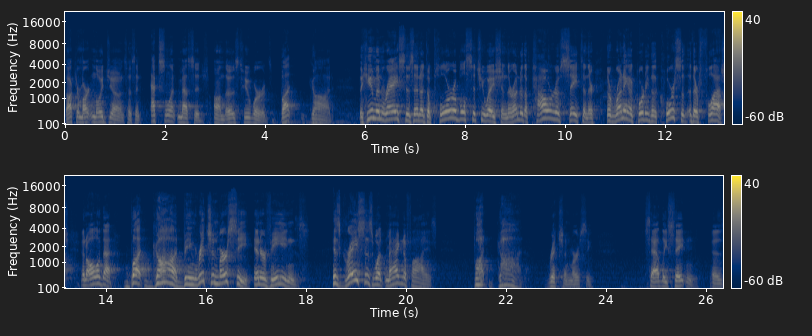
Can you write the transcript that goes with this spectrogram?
Dr. Martyn Lloyd-Jones has an excellent message on those two words. But God. The human race is in a deplorable situation. They're under the power of Satan. They're, they're running according to the course of their flesh and all of that. But God, being rich in mercy, intervenes. His grace is what magnifies. But God, rich in mercy. Sadly, Satan, as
